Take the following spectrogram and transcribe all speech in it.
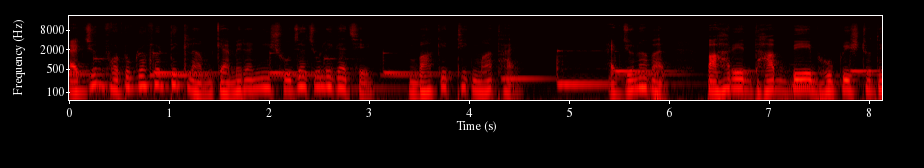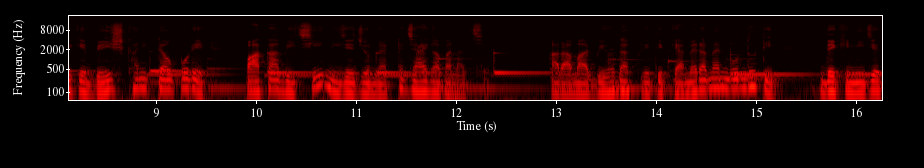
একজন ফটোগ্রাফার দেখলাম ক্যামেরা নিয়ে সোজা চলে গেছে, বাঁকের ঠিক মাথায়। একজন আবার পাহাড়ের ধাপ বেয়ে ভূপৃষ্ঠ থেকে বেশ খানিকটা উপরে পাতা বিছিয়ে নিজের জন্য একটা জায়গা বানাচ্ছে। আর আমার বৃহদাকৃতির ক্যামেরাম্যান বন্ধুটি দেখি নিজের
